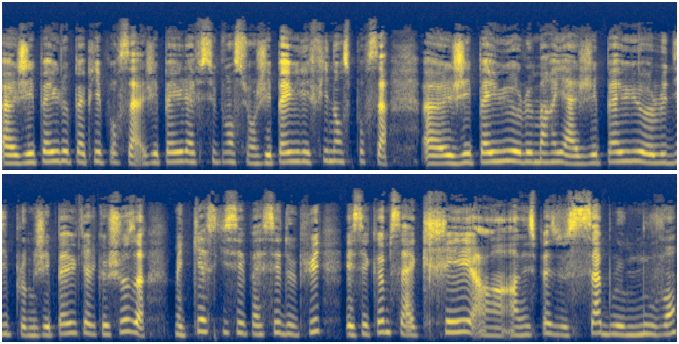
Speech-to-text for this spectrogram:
euh, j'ai pas eu le papier pour ça, j'ai pas eu la subvention, j'ai pas eu les finances pour ça, euh, j'ai pas eu le mariage, j'ai pas eu euh, le diplôme, j'ai pas eu quelque chose. Mais qu'est-ce qui s'est passé depuis? Et c'est comme ça a créé un, un espèce de sable mouvant.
